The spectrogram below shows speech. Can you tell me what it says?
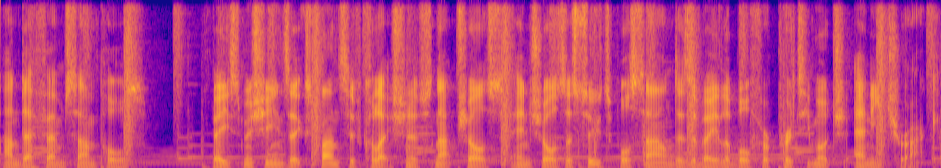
and FM samples. Bass Machine's expansive collection of snapshots ensures a suitable sound is available for pretty much any track.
